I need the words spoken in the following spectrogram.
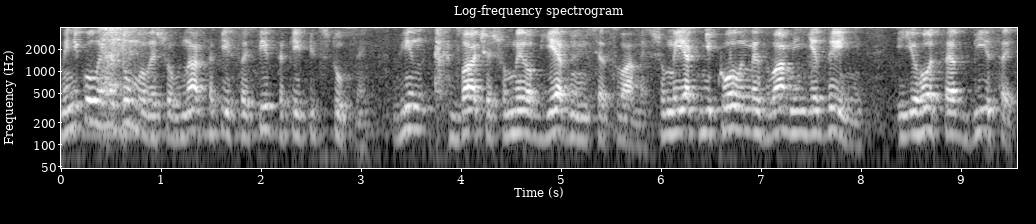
Ми ніколи не думали, що в нас такий сусід, такий підступний. Він бачить, що ми об'єднуємося з вами, що ми як ніколи ми з вами єдині. І його це бісить.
